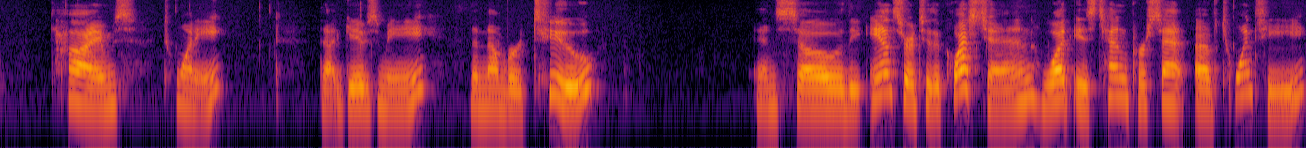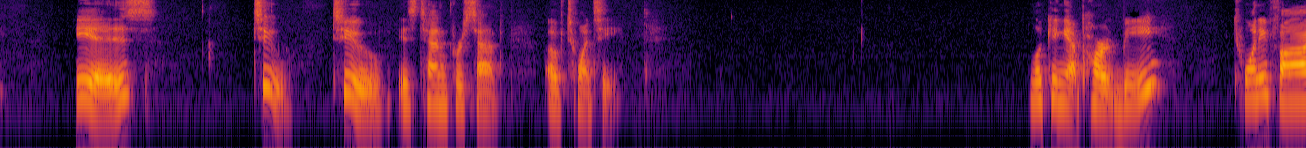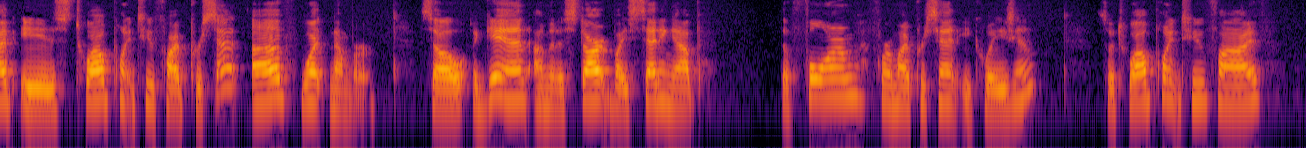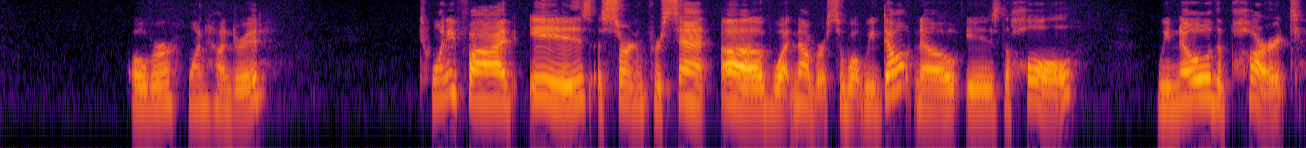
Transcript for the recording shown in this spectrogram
times 20. That gives me the number 2. And so the answer to the question, what is 10% of 20, is 2. 2 is 10% of 20. Looking at part B, 25 is 12.25% of what number? So again, I'm going to start by setting up the form for my percent equation. So 12.25 over 100. 25 is a certain percent of what number? So what we don't know is the whole. We know the part.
